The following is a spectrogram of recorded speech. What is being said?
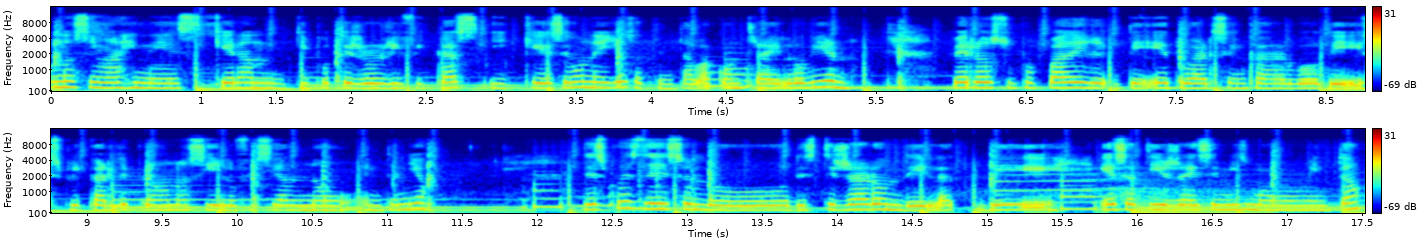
unas imágenes que eran tipo terroríficas y que según ellos atentaba contra el gobierno. Pero su papá de, Edward se encargó de explicarle, pero aún así el oficial no entendió. Después de eso lo desterraron de, la, de esa tierra ese mismo momento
